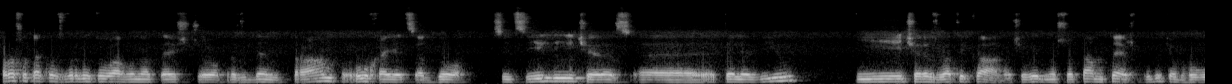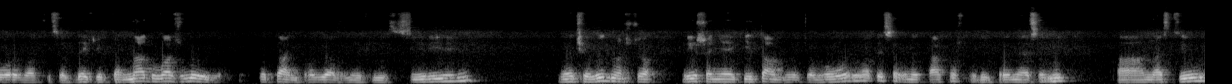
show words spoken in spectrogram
Прошу також звернути увагу на те, що президент Трамп рухається до Сицилії через е, Тель-Авів і через Ватикан. Очевидно, що там теж будуть обговорюватися декілька надважливих питань, пов'язаних із Сірією. І очевидно, що рішення, які там будуть обговорюватися, вони також будуть принесені а, на стіл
